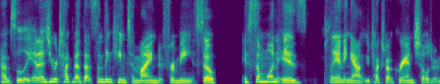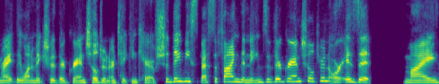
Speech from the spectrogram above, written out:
Absolutely. And as you were talking about that, something came to mind for me. So if someone is planning out, you talked about grandchildren, right? They want to make sure that their grandchildren are taken care of. Should they be specifying the names of their grandchildren or is it my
